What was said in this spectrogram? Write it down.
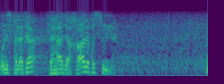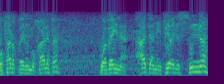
ونصف الأتاء فهذا خالف السنة. وفرق بين المخالفة وبين عدم فعل السنة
